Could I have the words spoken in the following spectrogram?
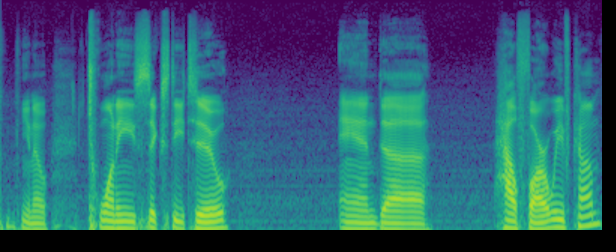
you know, 2062, and uh, how far we've come.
